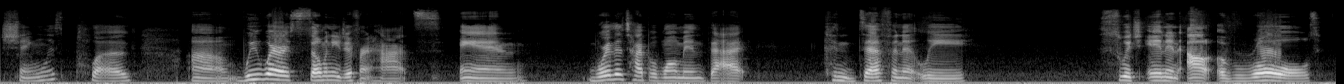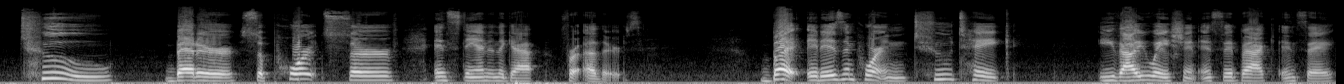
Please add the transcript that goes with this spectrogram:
shameless plug. Um, we wear so many different hats, and we're the type of woman that can definitely switch in and out of roles to better support, serve, and stand in the gap for others. But it is important to take evaluation and sit back and say,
